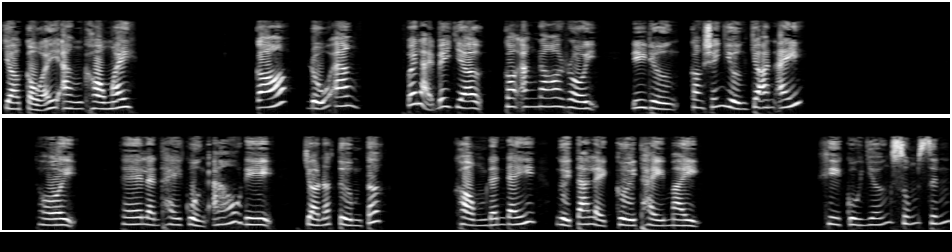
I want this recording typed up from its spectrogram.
cho cậu ấy ăn không ấy? Có, đủ ăn. Với lại bây giờ con ăn no rồi, đi đường con sẽ nhường cho anh ấy. Thôi, thế lên thay quần áo đi, cho nó tươm tất. Không đến đấy, người ta lại cười thầy mày. Khi cô nhớn súng xính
